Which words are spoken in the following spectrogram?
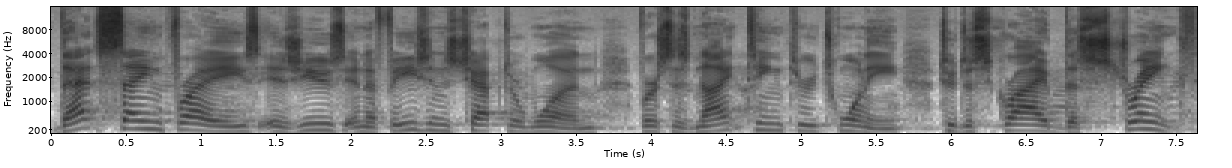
That same phrase is used in Ephesians chapter 1, verses 19 through 20, to describe the strength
